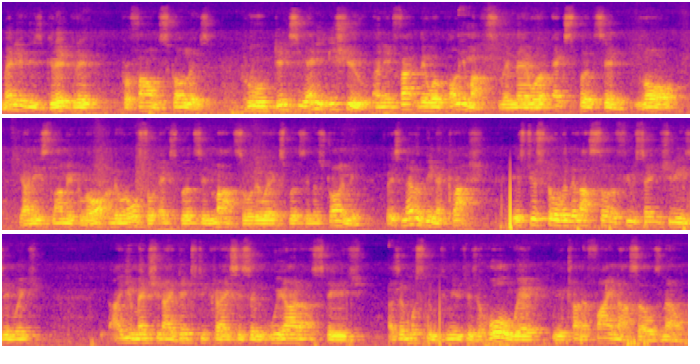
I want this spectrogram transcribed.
many of these great, great, profound scholars who didn't see any issue. And in fact, they were polymaths when they were experts in law, yani Islamic law, and they were also experts in maths, or they were experts in astronomy. So it's never been a clash. It's just over the last sort of few centuries in which you mentioned identity crisis, and we are at a stage as a Muslim community as a whole where we're trying to find ourselves now.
